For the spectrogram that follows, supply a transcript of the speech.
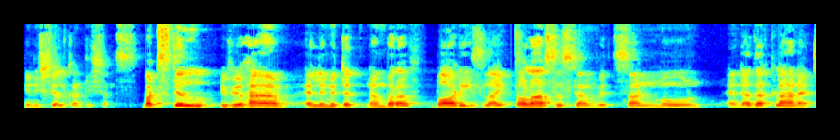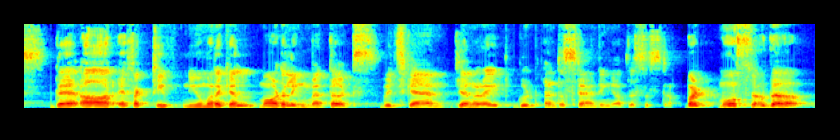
initial conditions. But still, if you have a limited number of bodies like solar system with sun, moon, and other planets, there are effective numerical modeling methods which can generate good understanding of the system. But most of the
